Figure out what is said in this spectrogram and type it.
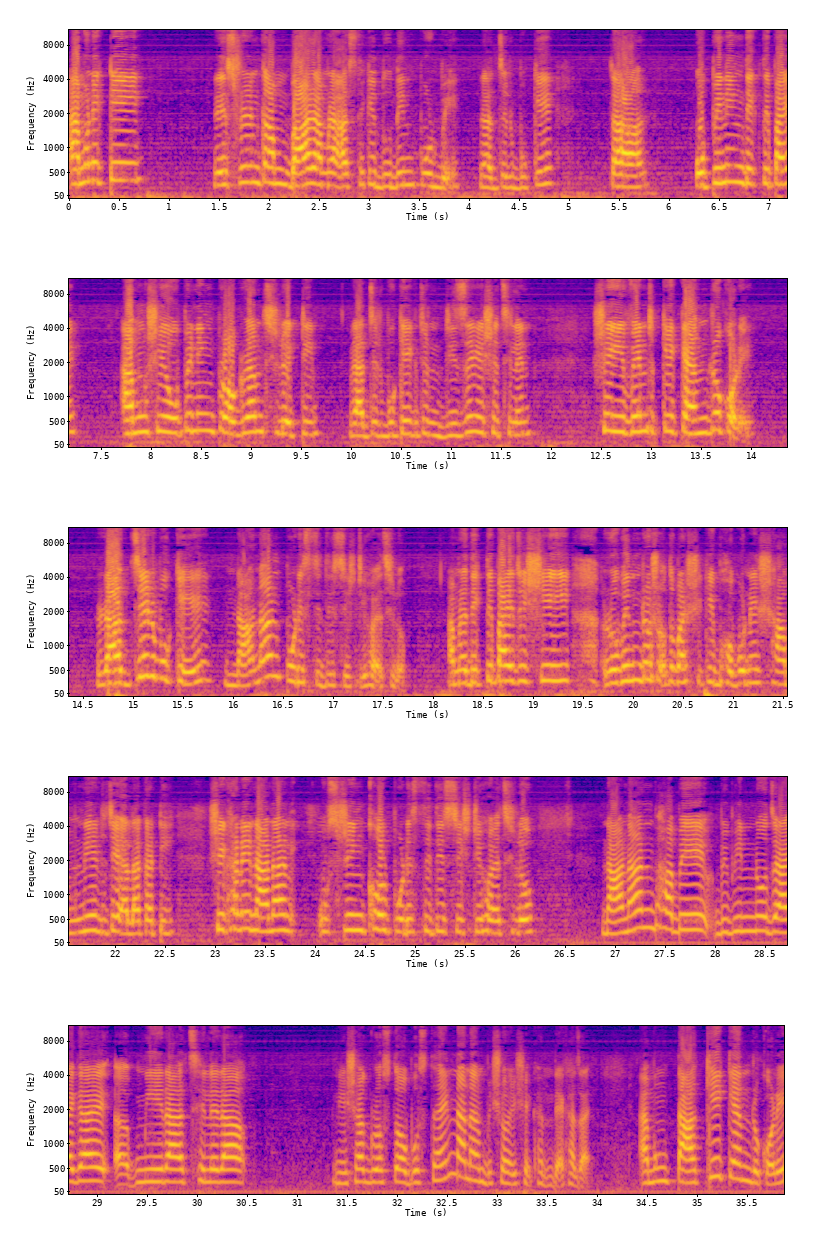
এমন একটি রেস্টুরেন্ট কাম বার আমরা আজ থেকে দুদিন পূর্বে রাজ্যের বুকে তার ওপেনিং দেখতে পাই এবং সেই ওপেনিং প্রোগ্রাম ছিল একটি রাজ্যের বুকে একজন ডিজে এসেছিলেন। সেই ইভেন্টকে কেন্দ্র করে রাজ্যের বুকে নানান পরিস্থিতির সৃষ্টি হয়েছিল। আমরা দেখতে পাই যে সেই রবীন্দ্র শতবার্ষিকী ভবনের সামনের যে এলাকাটি, সেখানে নানান উশৃঙ্খল পরিস্থিতির সৃষ্টি হয়েছিল। নানানভাবে বিভিন্ন জায়গায় মেয়েরা, ছেলেরা নেশাগ্রস্ত অবস্থায় নানান বিষয় সেখানে দেখা যায়। এবং তাকে কেন্দ্র করে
